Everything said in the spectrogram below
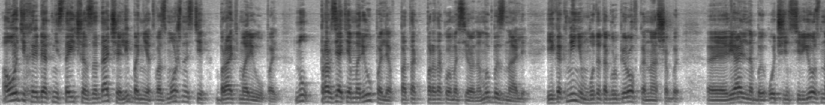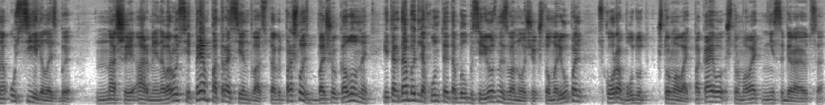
А у этих ребят не стоит сейчас задача, либо нет возможности брать Мариуполь. Ну, про взятие Мариуполя, про такое массированное, мы бы знали. И как минимум вот эта группировка наша бы э, реально бы очень серьезно усилилась бы нашей армии Новороссии прямо по трассе Н-20. Так вот, прошлось большой колонной, и тогда бы для хунта это был бы серьезный звоночек, что Мариуполь скоро будут штурмовать. Пока его штурмовать не собираются.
